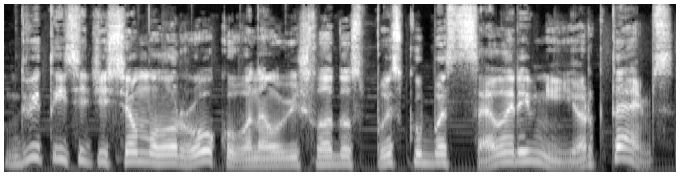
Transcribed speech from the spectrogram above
2007 року вона увійшла до списку бестселерів New York Times.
